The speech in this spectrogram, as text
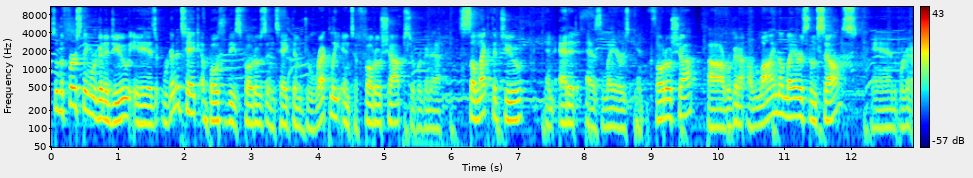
So the first thing we're going to do is we're going to take both of these photos and take them directly into Photoshop. So we're going to select the two and edit as layers in Photoshop. Uh, we're gonna align the layers themselves and we're gonna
